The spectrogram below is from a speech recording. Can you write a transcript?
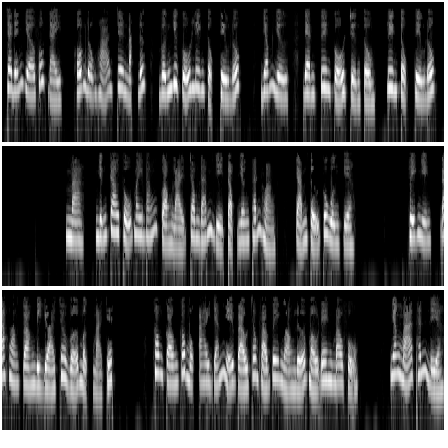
Cho đến giờ phút này, hỗn độn hỏa trên mặt đất vẫn như cũ liên tục thiêu đốt, giống như đem tuyên cổ trường tồn liên tục thiêu đốt. Mà những cao thủ may mắn còn lại trong đám dị tộc nhân thánh hoàng, cảm tử của quân kia. Hiện nhiên đã hoàn toàn bị dọa cho vỡ mực mà chết. Không còn có một ai dám nhảy vào trong phạm vi ngọn lửa màu đen bao phủ. Nhân mã thánh địa,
